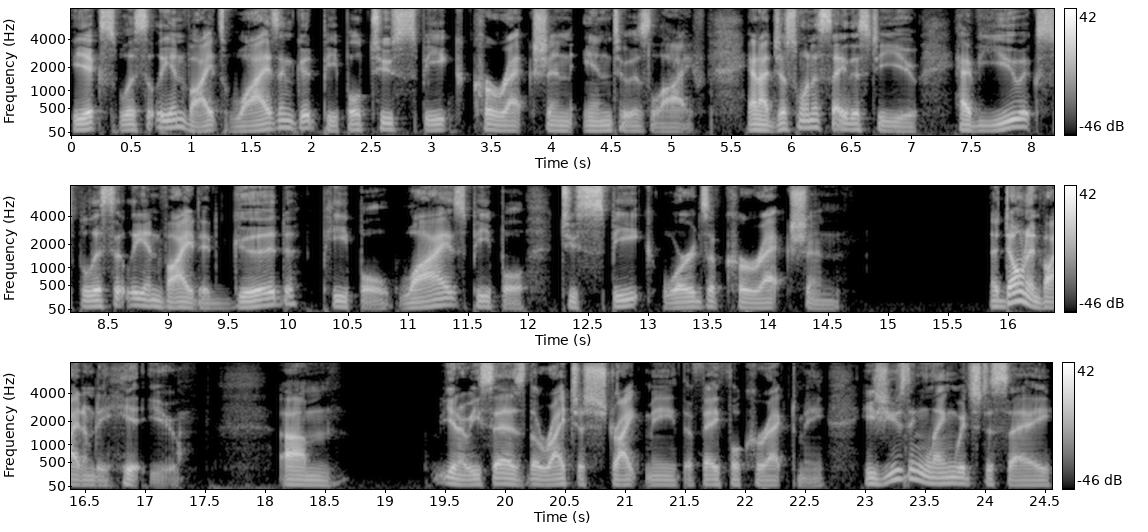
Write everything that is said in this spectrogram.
he explicitly invites wise and good people to speak correction into his life. And I just want to say this to you Have you explicitly invited good people, wise people, to speak words of correction? Now, don't invite them to hit you um, you know, he says, the righteous strike me, the faithful correct me. He's using language to say,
